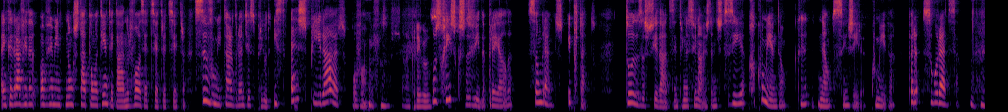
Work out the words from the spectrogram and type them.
em que a grávida, obviamente, não está tão atenta e está nervosa, etc, etc. Se vomitar durante esse período e se aspirar o vômito, é os riscos de vida para ela são grandes. E, portanto, todas as sociedades internacionais de anestesia recomendam que não se ingira comida para segurança. Uhum.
